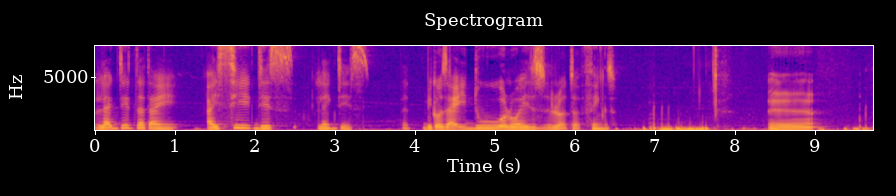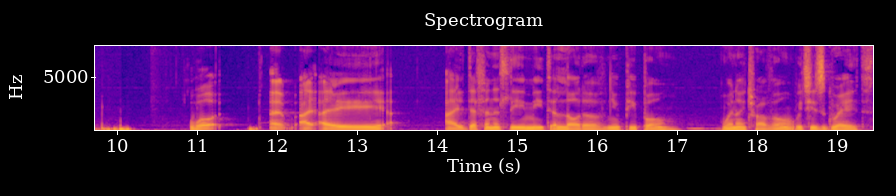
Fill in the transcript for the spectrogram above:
like this that i i see this like this. But because i do always a lot of things. Uh, well, I I I definitely meet a lot of new people when I travel, which is great.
